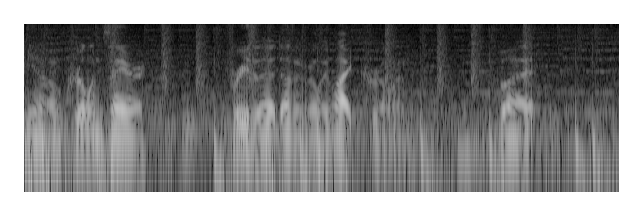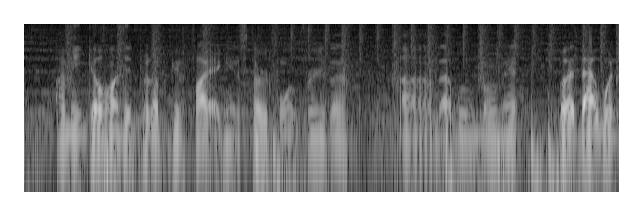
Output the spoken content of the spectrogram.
you know, Krillin's there. Frieza doesn't really like Krillin, but I mean, Gohan did put up a good fight against third form Frieza, um, that little moment. But that one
